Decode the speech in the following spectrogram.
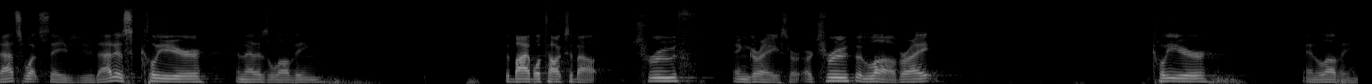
That's what saves you. That is clear and that is loving. The Bible talks about truth and grace, or, or truth and love, right? Clear and loving,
